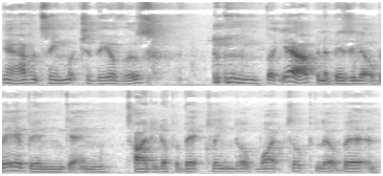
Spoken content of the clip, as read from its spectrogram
yeah, I haven't seen much of the others. but yeah, I've been a busy little bit. Been getting tidied up a bit, cleaned up, wiped up a little bit, and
